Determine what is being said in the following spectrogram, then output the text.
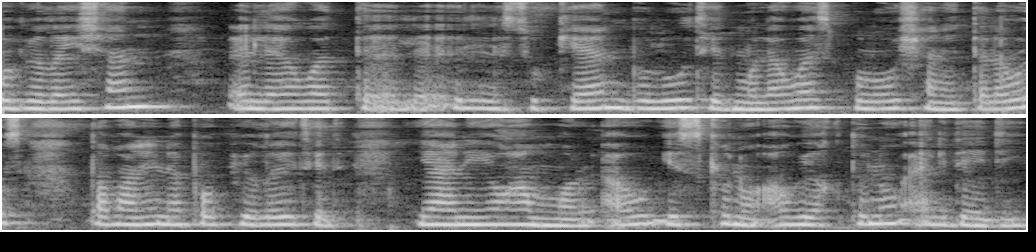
population اللي هو السكان polluted ملوث pollution التلوث. طبعا هنا populated يعني يعمر أو يسكنوا أو يقطنوا أجدادي.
